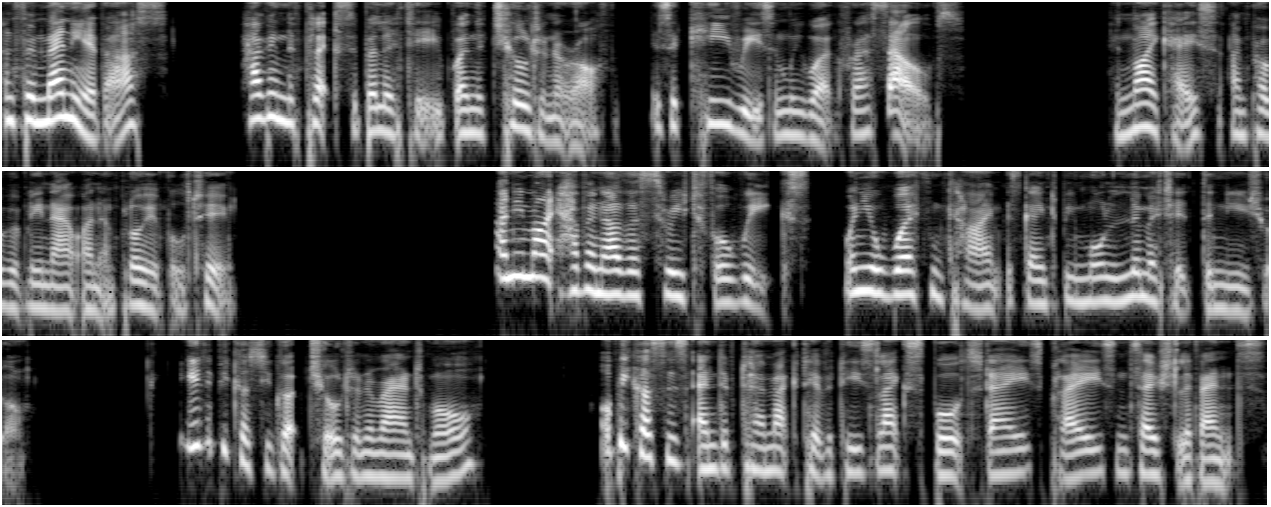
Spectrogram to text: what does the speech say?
And for many of us, having the flexibility when the children are off is a key reason we work for ourselves. In my case, I'm probably now unemployable too. And you might have another three to four weeks when your working time is going to be more limited than usual. Either because you've got children around more, or because there's end of term activities like sports days, plays, and social events.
